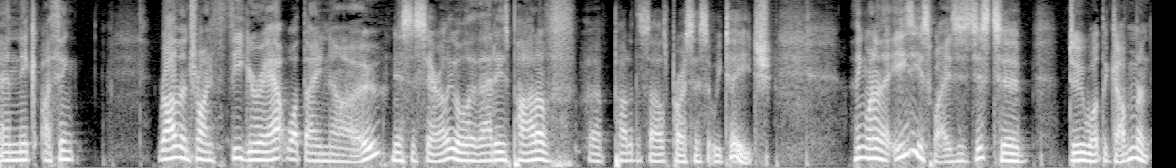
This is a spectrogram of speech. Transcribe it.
And Nick, I think rather than try and figure out what they know necessarily, although that is part of uh, part of the sales process that we teach, I think one of the easiest ways is just to do what the government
